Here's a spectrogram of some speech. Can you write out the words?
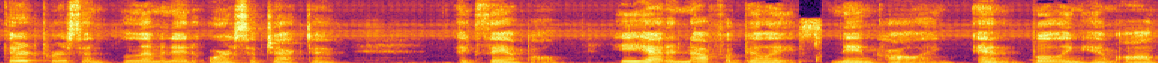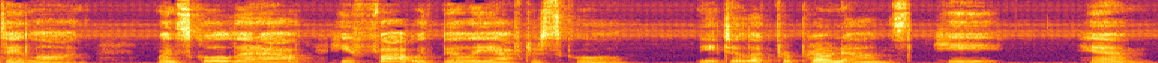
Third person, limited or subjective. Example He had enough of Billy's name calling and bullying him all day long. When school let out, he fought with Billy after school. Need to look for pronouns he, him,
